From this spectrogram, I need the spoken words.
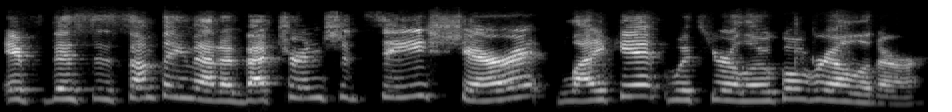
If this is something that a veteran should see, share it, like it with your local realtor.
